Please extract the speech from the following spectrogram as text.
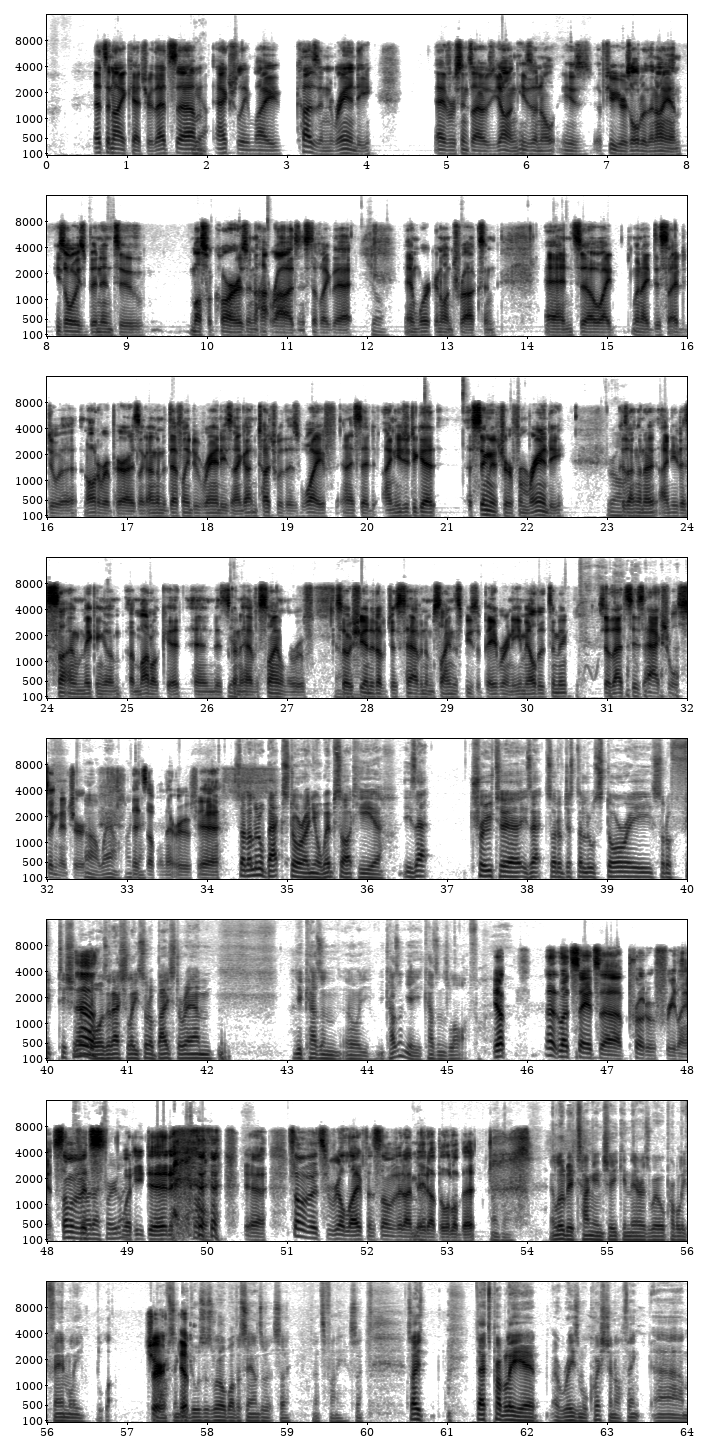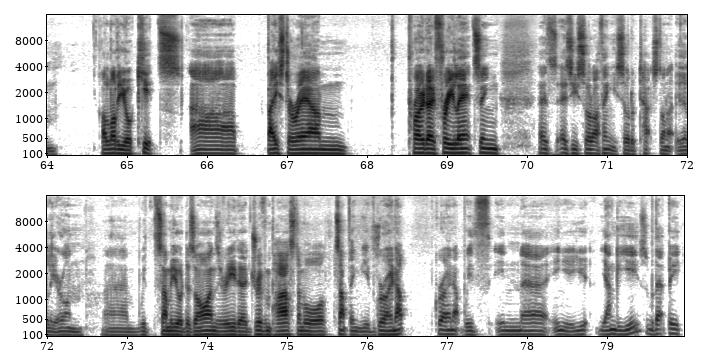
That's an eye catcher. That's um, Yeah. actually my cousin Randy. Ever since I was young, he's an old, he's a few years older than I am. He's always been into muscle cars and hot rods and stuff like that, Sure. and working on trucks and and so I when I decided to do a, an auto repair, I was like, I'm going to definitely do Randy's. And I got in touch with his wife, and I said, I need you to get a signature from Randy. Because I'm gonna I need a sign. I'm making a, a model kit, and it's Yeah. gonna have a sign on the roof. So Oh. she ended up just having him sign this piece of paper and emailed it to me. So that's his actual signature Oh wow. Okay. that's up on that roof. Yeah. So the little backstory on your website here is that true to? Is that sort of just a little story, sort of fictitious, No. or is it actually sort of based around your cousin or your cousin? Yeah, your cousin's life. Uh, Let's say it's a proto freelance. Some of it's what he did. Cool. yeah. Some of it's real life, and some of it I made up a little bit. Okay. And a little bit tongue in cheek in there as well, probably family Sure. laughs and Yep. giggles as well by the sounds of it. So that's funny. So, so that's probably a, a reasonable question. I think um, a lot of your kits are based around proto freelancing, as as you sort of I think you sort of touched on it earlier on um, with some of your designs are either driven past them or something you've grown up grown up with in uh, in your younger years. Would that be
